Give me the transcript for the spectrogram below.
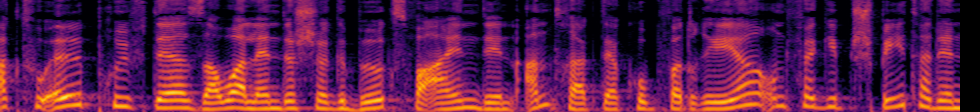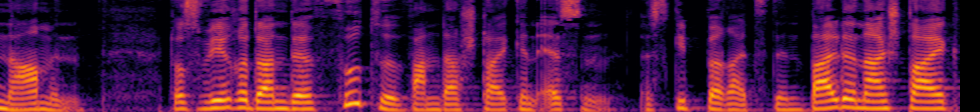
Aktuell prüft der Sauerländische Gebirgsverein den Antrag der Kupferdreher und vergibt später den Namen. Das wäre dann der vierte Wandersteig in Essen. Es gibt bereits den Baldeneysteig,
